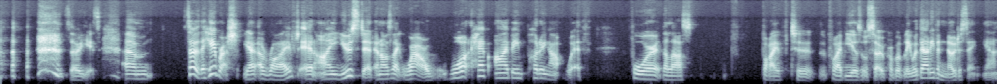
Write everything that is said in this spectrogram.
so yes. Um, so the hairbrush, yeah, arrived and I used it and I was like, wow, what have I been putting up with for the last five to five years or so, probably, without even noticing. Yeah.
